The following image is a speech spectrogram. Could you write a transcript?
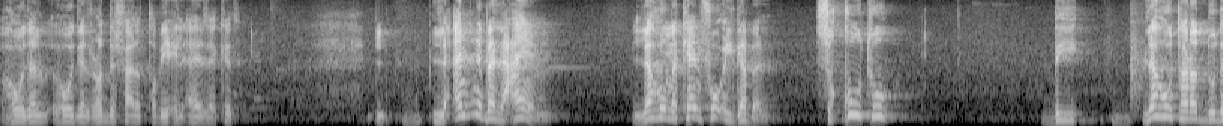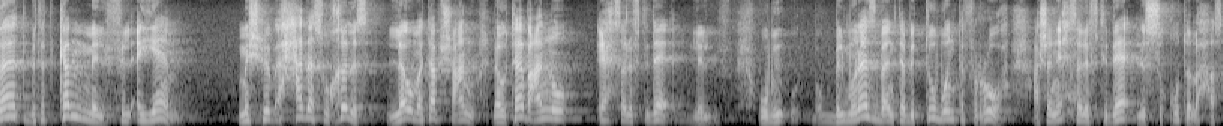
هو ده هو ده الرد الفعل الطبيعي لآية زي كده. لأن بلعام له مكان فوق الجبل سقوطه بي له ترددات بتتكمل في الأيام مش بيبقى حدث وخلص لو ما تابش عنه. لو تاب عنه يحصل افتداء لل... وبالمناسبة أنت بتتوب وأنت في الروح عشان يحصل افتداء للسقوط اللي حصل.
